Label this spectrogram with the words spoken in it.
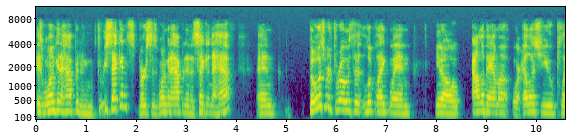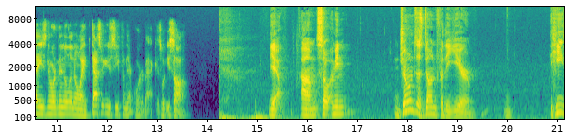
is one going to happen in three seconds versus one going to happen in a second and a half? And those were throws that looked like when, you know, Alabama or LSU plays Northern Illinois. That's what you see from their quarterback, is what you saw. Yeah. Um, so I mean, Jones is done for the year. He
